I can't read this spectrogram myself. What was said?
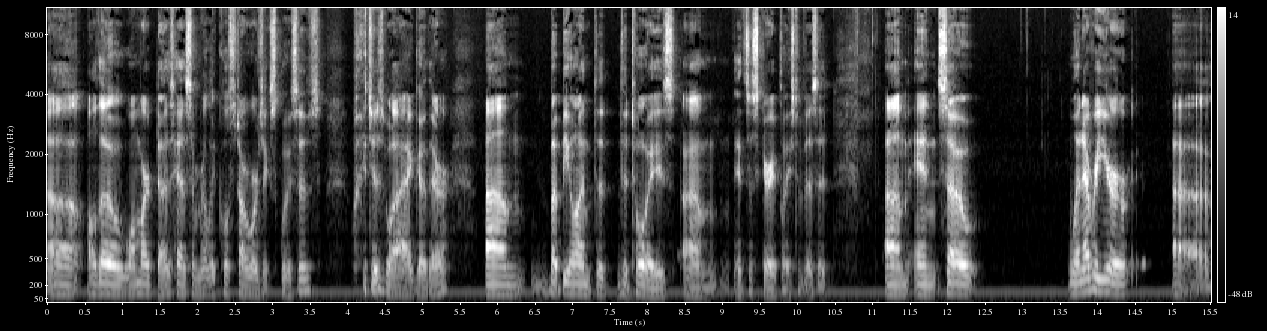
uh, although Walmart does have some really cool Star Wars exclusives, which is why I go there. Um, but beyond the, the toys, um, it's a scary place to visit. Um, and so, whenever you're uh,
